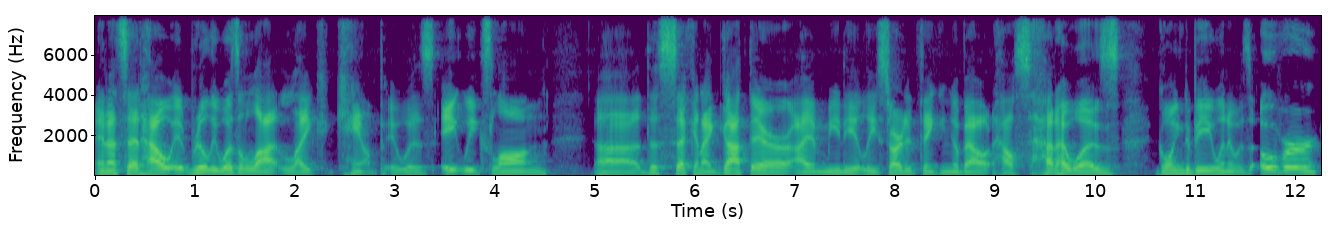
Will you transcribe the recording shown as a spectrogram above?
and I said how it really was a lot like camp. It was eight weeks long. Uh, the second I got there, I immediately started thinking about how sad I was going to be when it was over.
